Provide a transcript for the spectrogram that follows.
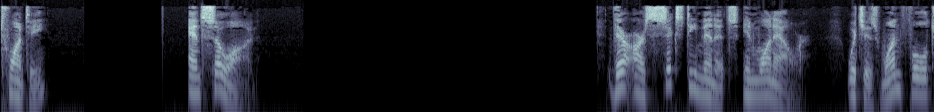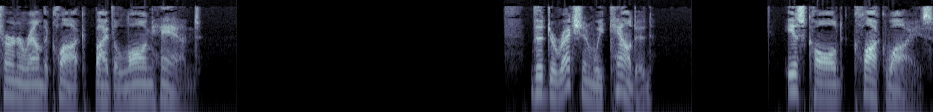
twenty, and so on. There are 60 minutes in one hour, which is one full turn around the clock by the long hand. The direction we counted is called clockwise.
